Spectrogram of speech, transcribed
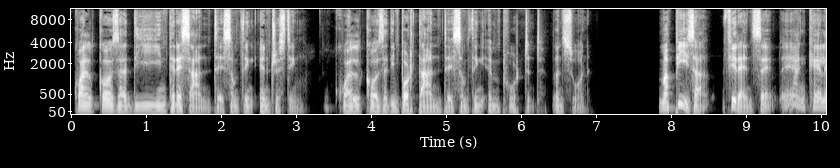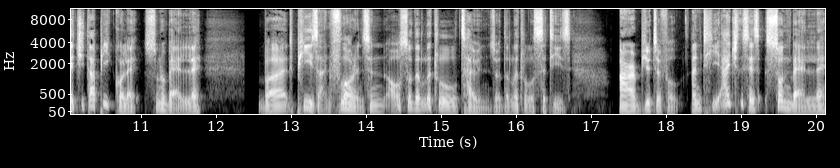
qualcosa di interessante, something interesting, qualcosa di importante, something important, and so on. Ma Pisa, Firenze e anche le città piccole sono belle. But Pisa and Florence and also the little towns or the little cities are beautiful. And he actually says son belle,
